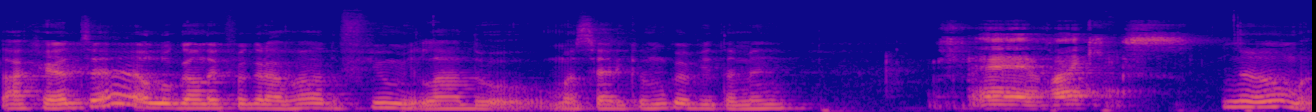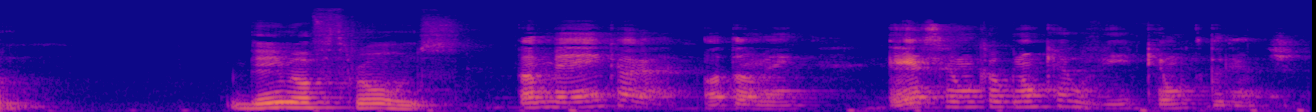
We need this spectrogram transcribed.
Dark Heads é o lugar onde que foi gravado o filme lá do. Uma série que eu nunca vi também. É, Vikings. Não, mano. Game of Thrones. Também, caralho. Ó, também. Essa é uma que eu não quero ver, porque é muito grande.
